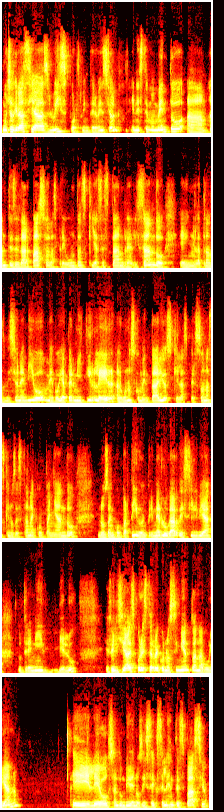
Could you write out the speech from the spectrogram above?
Muchas gracias, Luis, por tu intervención. En este momento, antes de dar paso a las preguntas que ya se están realizando en la transmisión en vivo, me voy a permitir leer algunos comentarios que las personas que nos están acompañando nos han compartido. En primer lugar, de Silvia Dutreni Bielú. Eh, felicidades por este reconocimiento, Ana Buriano. Eh, Leo Saldumbide nos dice, excelente espacio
